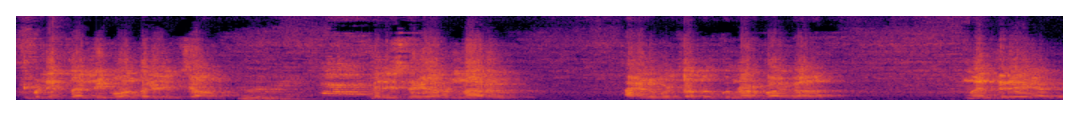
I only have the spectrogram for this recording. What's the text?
ఇప్పుడు నేను తల్లికి వందలు ఇచ్చాం. మినిస్టర్ గారు ఉన్నారు. ఆయన కూడా చదువుకున్నాడు బాగా. మంత్రి అయ్యాడు.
